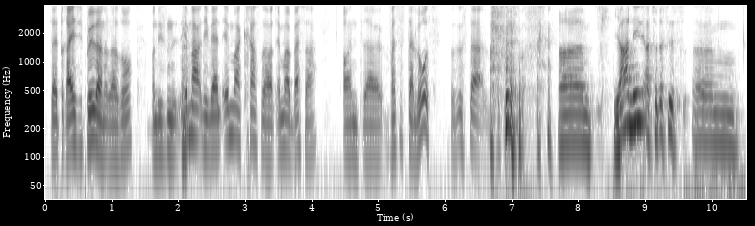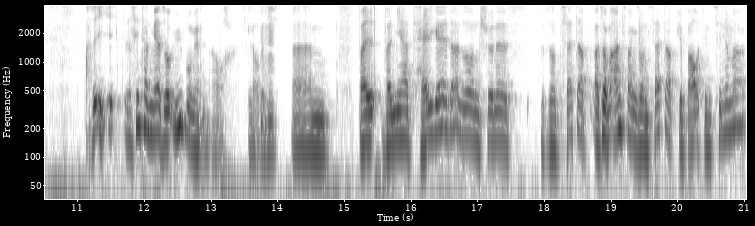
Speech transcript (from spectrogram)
seit 30 Bildern oder so. Und die sind immer, die werden immer krasser und immer besser. Und äh, was ist da los? Was ist da? Was ist ähm, ja, nee, also das ist, ähm, also ich, das sind halt mehr so Übungen auch glaube ich. Mhm. Ähm, weil, weil mir hat Helge da so ein schönes, so ein Setup, also am Anfang so ein Setup gebaut in Cinema.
